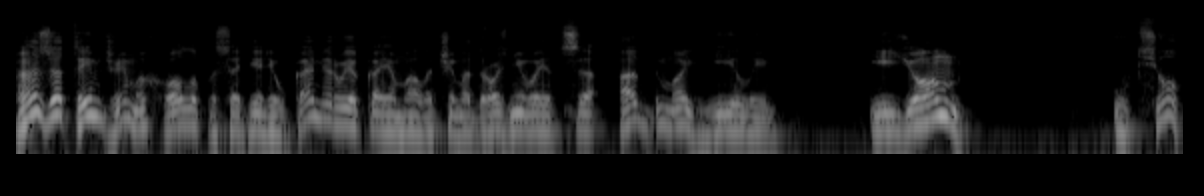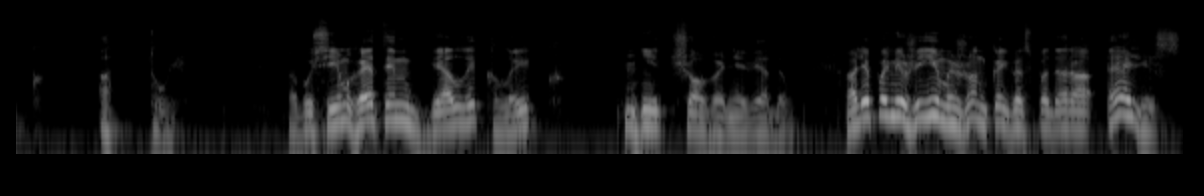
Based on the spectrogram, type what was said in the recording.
А затым Джима Холла пасадзілі ў камеру, якая мала чым адрозніваецца ад магілы. І ён уцёк адтуль. Аб усім гэтым белы клык нічога не ведаў, але паміж ім і жонкай гаспадара Эліс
